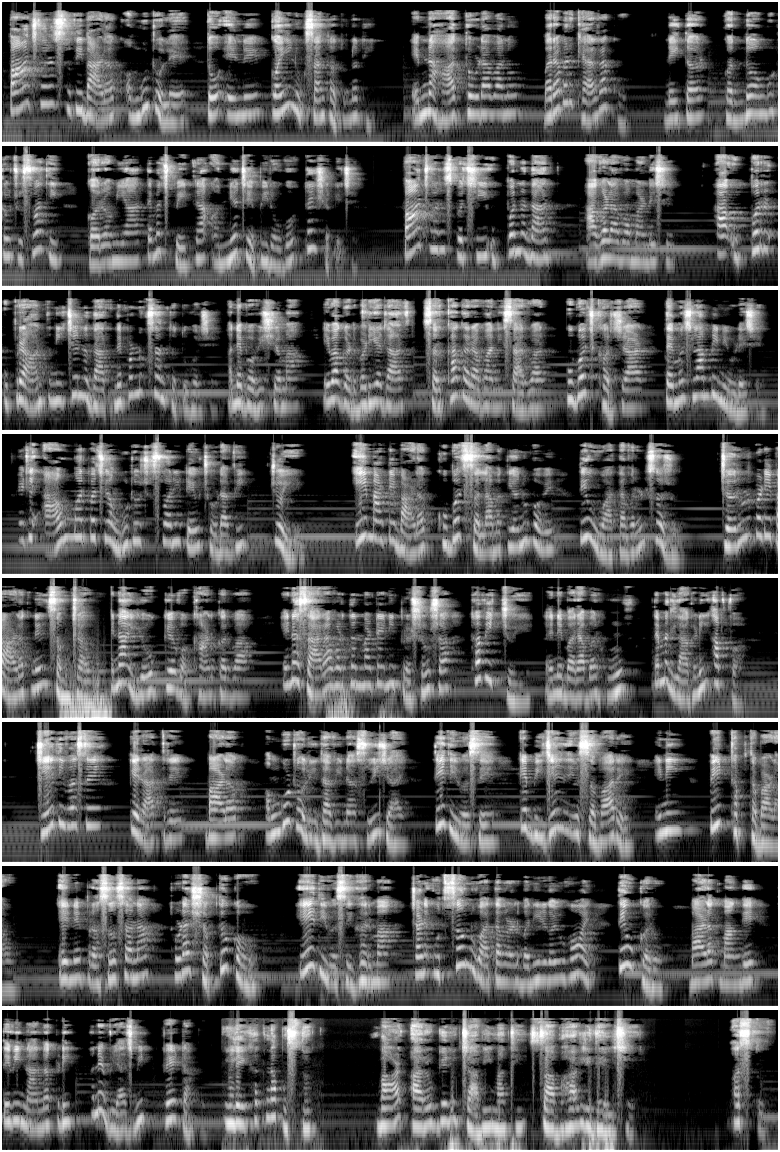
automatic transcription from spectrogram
પાંચ વર્ષ સુધી બાળક અંગૂઠો લે તો એને કંઈ નુકસાન થતું નથી. એમના હાથ ધોડાવવાનો બરાબર ખ્યાલ રાખવો નહીતર ગંદો અંગૂઠો ચૂસવાથી કરમિયા તેમજ પેટના અન્ય ચેપી રોગો થઈ શકે છે. પાંચ વર્ષ પછી ઉપરના દાંત આગળ આવવા માંડે છે. આ ઉપર ઉપરાંત નીચેના દાંતને પણ નુકસાન થતું હોય છે અને ભવિષ્યમાં એવા ગડબડિયા દાંત સરખા કરાવવાની સારવાર ખૂબ જ ખર્ચાળ તેમજ લાંબી નીવડે છે. એટલે આ ઉંમર પછી અંગૂઠો ચૂસવાની ટેવ છોડાવવી જોઈએ. એ માટે બાળક ખૂબ જ સલામતી અનુભવે તેવું વાતાવરણ સર્જો જરૂર પડે બાળકને સમજાવવું. એના યોગ્ય વખાણ કરવા, એના સારા વર્તન માટે એની પ્રશંસા થવી જ જોઈએ. એને બરાબર હૂંફ તેમજ લાગણી આપવા. જે દિવસે કે રાત્રે બાળક અંગૂઠો લીધા વિના સૂઈ જાય, તે દિવસે કે બીજે સવારે એની પીઠ થપથપાડાવો એને પ્રશંસાના થોડા શબ્દો કહો. એ દિવસે ઘરમાં જાણે ઉત્સવનું વાતાવરણ બની ગયું હોય તેવું કરો. બાળક માંગે તેવી નાનકડી અને વ્યાજબી ભેટ આપો. લેખકના પુસ્તક. બાળ આરોગ્યની ચાવીમાંથી સાભાર લીધેલ છે. અસ્તુ.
